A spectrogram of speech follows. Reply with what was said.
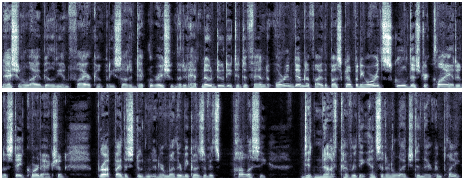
National Liability and Fire Company sought a declaration that it had no duty to defend or indemnify the bus company or its school district client in a state court action brought by the student and her mother because of its policy did not cover the incident alleged in their complaint.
